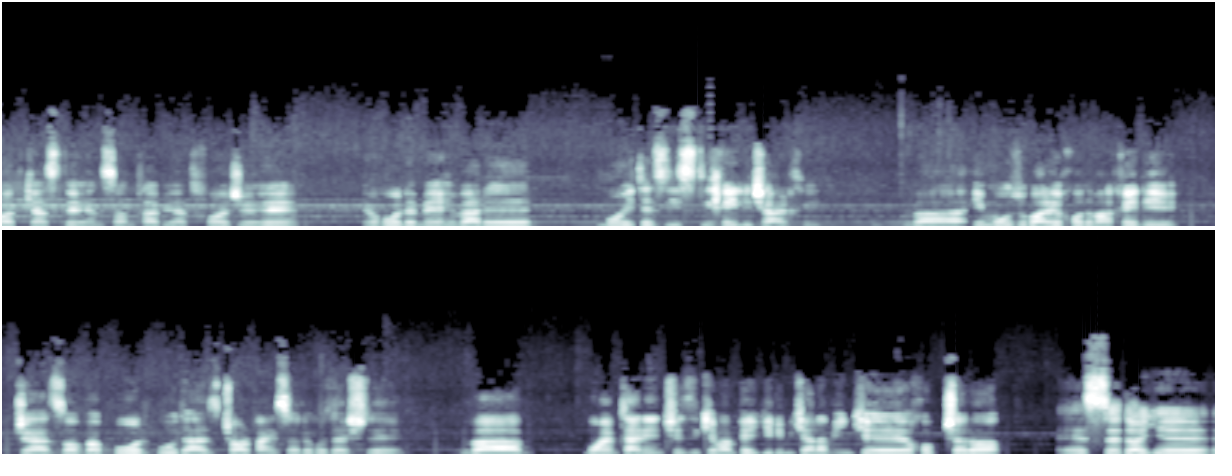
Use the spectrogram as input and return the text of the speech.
پادکست انسان طبیعت فاجعه حول محور محیط زیستی خیلی چرخید. و این موضوع برای خود من خیلی جذاب و بولد بود از 4 5 سال گذشته. و مهمترین چیزی که من پیگیری می‌کردم این که خب چرا صدای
